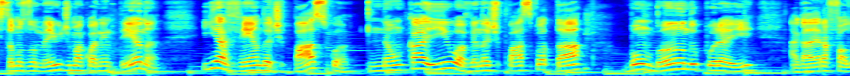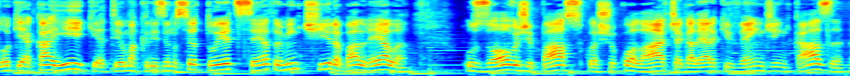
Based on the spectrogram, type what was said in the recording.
estamos no meio de uma quarentena e a venda de Páscoa não caiu, a venda de Páscoa está bombando por aí. A galera falou que ia cair, que ia ter uma crise no setor e etc. Mentira, balela. Os ovos de Páscoa, chocolate, a galera que vende em casa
